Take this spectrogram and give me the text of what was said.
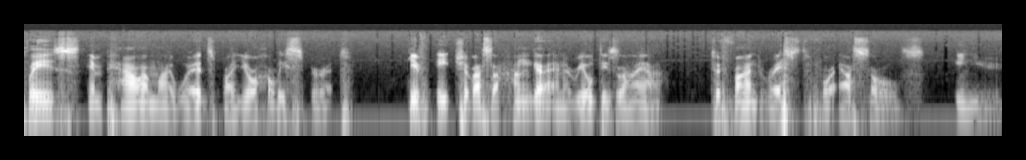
please empower my words by your Holy Spirit. Give each of us a hunger and a real desire to find rest for our souls in you.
